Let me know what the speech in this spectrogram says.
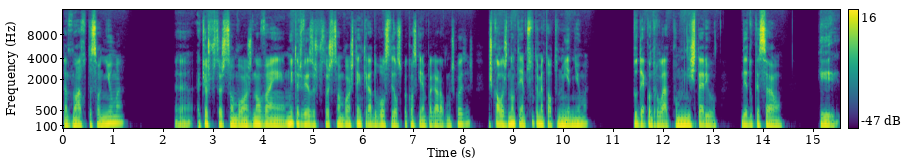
Portanto, não há rotação nenhuma. Uh, aqueles professores que são bons não vêm. Muitas vezes, os professores que são bons têm que tirar do bolso deles para conseguirem pagar algumas coisas. As escolas não têm absolutamente autonomia nenhuma. Tudo é controlado pelo Ministério de Educação, que,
